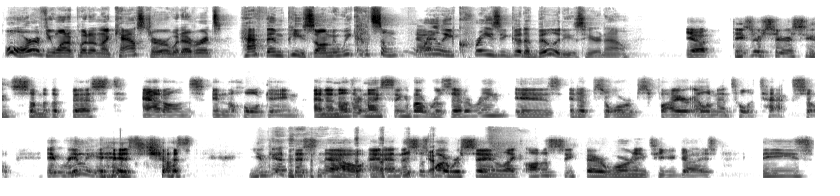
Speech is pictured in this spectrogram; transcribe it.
Or if you want to put it on a caster or whatever, it's half MP. So, I mean, we got some yeah. really crazy good abilities here now. Yeah, these are seriously some of the best add-ons in the whole game. And another nice thing about Rosetta Ring is it absorbs fire elemental attacks. So it really is just you get this now, and, and this is yeah. why we're saying, like, honestly, fair warning to you guys, these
